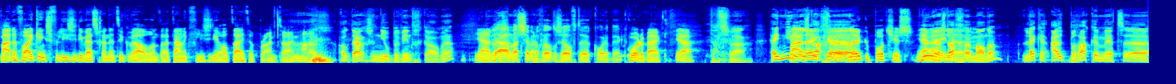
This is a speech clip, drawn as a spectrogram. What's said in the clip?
Maar de Vikings verliezen die wedstrijd natuurlijk wel. Want uiteindelijk verliezen die altijd op primetime. Maar... Ja, ook daar is een nieuw bewind gekomen, hè? Ja, dat ja maar ze hebben nog wel dezelfde quarterback. Quarterback, ja. Dat is waar. Hey, nieuwjaarsdag, maar leuke, uh, leuke potjes. Ja, nieuwjaarsdag, hele... mannen. Lekker uitbrakken met... Uh,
